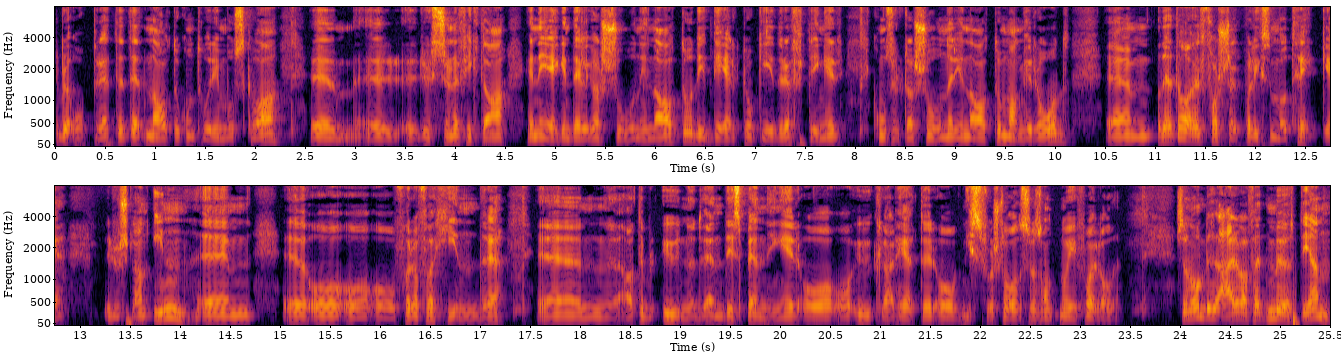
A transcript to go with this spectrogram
Det ble opprettet et Nato-kontor i Moskva. Eh, russerne fikk da en egen delegasjon i Nato. De deltok i drøftinger, konsultasjoner i Nato, mange råd. Eh, og dette var jo et forsøk på liksom å trekke Russland inn, eh, og, og, og for å forhindre at det blir unødvendige spenninger og, og, uklarheter og misforståelser og sånt noe i forholdet. Så nå er det i hvert fall et møte igjen.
